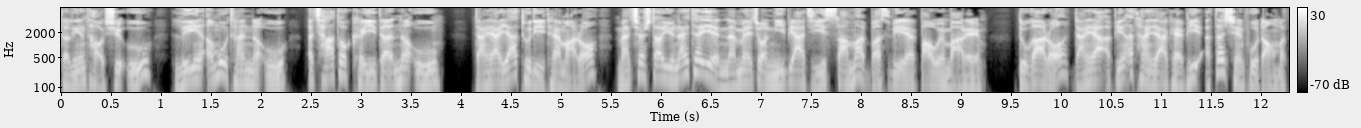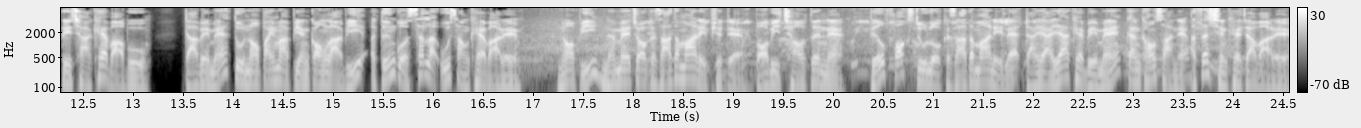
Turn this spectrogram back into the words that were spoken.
ဒလင်းထောင်8ဦးလေရင်အမှုထမ်း2ဦးအခြားသောခရီးသည်2ဦးဒဏ်ရာရသူတွေထဲမှာတော့ Manchester United ရဲ့နာမည်ကျော်နီးပြကြီးဆာမတ်ဘတ်စဘီရဲ့ပါဝင်ပါတယ်။သူကတော့ဒဏ်ရာအပြင်းအထန်ရခဲ့ပြီးအသက်ရှင်ဖို့တောင်မသေးချာခဲ့ပါဘူး။ဒါပေမဲ့သူနောက်ပိုင်းမှာပြန်ကောင်းလာပြီးအသင်းကိုဆက်လက်ဦးဆောင်ခဲ့ပါတယ်။ နောက်ပြီးနာမည်ကျော်ကစားသမားတွေဖြစ်တဲ့ Bobby Charlton နဲ့ Bill Fox တို့လိုကစားသမားတွေလည်းဒဏ်ရာရခဲ့ပေမဲ့ကန်ကောင်းစာနဲ့အသက်ရှင်ခဲ့ကြပါတယ်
